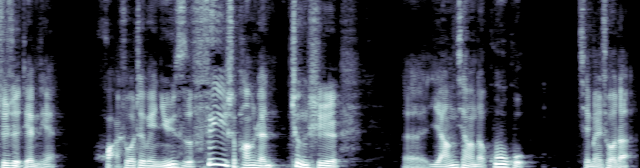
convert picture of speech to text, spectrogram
指指点点。话说这位女子非是旁人，正是呃杨绛的姑姑，前面说的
